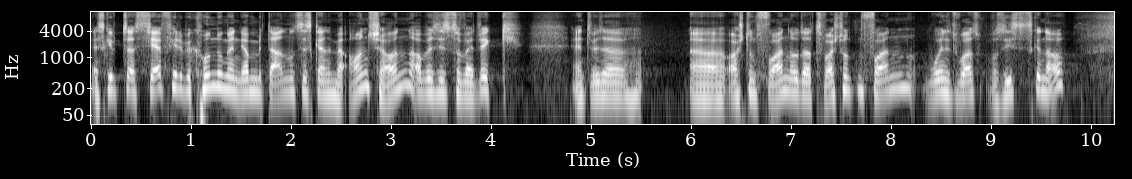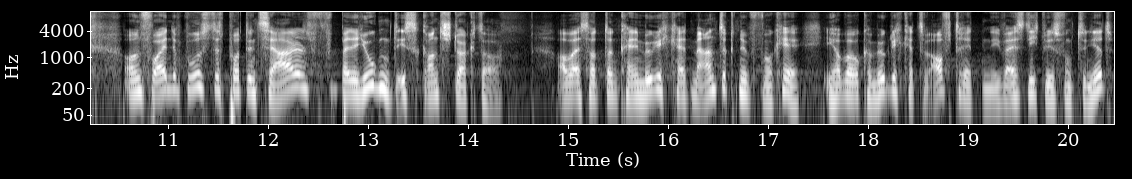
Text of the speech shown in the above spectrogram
Es gibt da sehr viele Bekundungen, ja, wir dürfen uns das gar nicht mehr anschauen, aber es ist so weit weg. Entweder äh, eine Stunde fahren oder zwei Stunden fahren, wo ich nicht weiß, was ist das genau. Und vor allem habe ich gewusst, das Potenzial bei der Jugend ist ganz stark da. Aber es hat dann keine Möglichkeit mehr anzuknüpfen. Okay, ich habe aber keine Möglichkeit zum Auftreten. Ich weiß nicht, wie es funktioniert.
